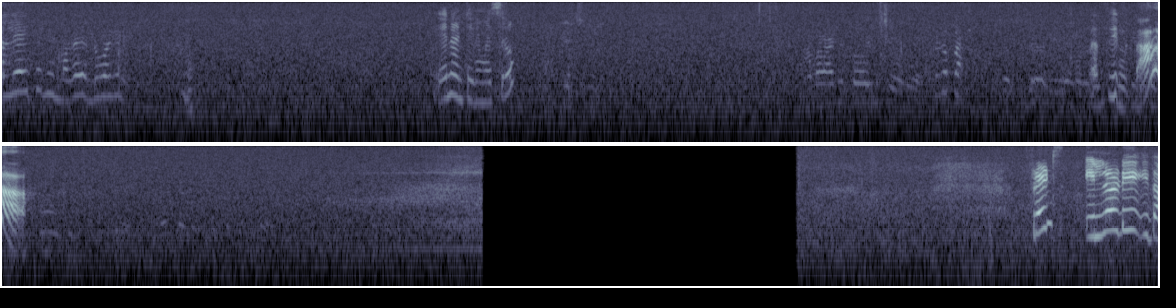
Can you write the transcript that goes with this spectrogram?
ಅಲ್ಲೇ ಐತೆ ನಿನ್ನ ಮಗ ಎಲ್ಲೂ ಹೋಗಿಲ್ಲ. ಏನಂಟಿ ನಿಮ್ಮ ಹೆಸರು? ಬರ್ತೀನಿಗಾ ಫ್ರೆಂಡ್ಸ್ ಇಲ್ಲಿ ನೋಡಿ, ಇದು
